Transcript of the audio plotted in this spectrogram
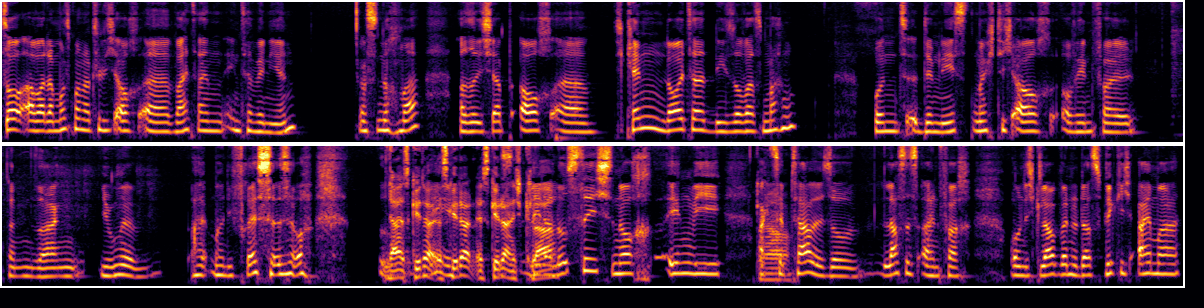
So, aber da muss man natürlich auch äh, weiterhin intervenieren. Das nochmal. Also ich habe auch, äh, ich kenne Leute, die sowas machen. Und demnächst möchte ich auch auf jeden Fall dann sagen, Junge, halt mal die Fresse. So. Ja, es geht ja, es geht ja, es geht ja nicht klar. Weder lustig noch irgendwie Genau. akzeptabel. So, lass es einfach. Und ich glaube, wenn du das wirklich einmal,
